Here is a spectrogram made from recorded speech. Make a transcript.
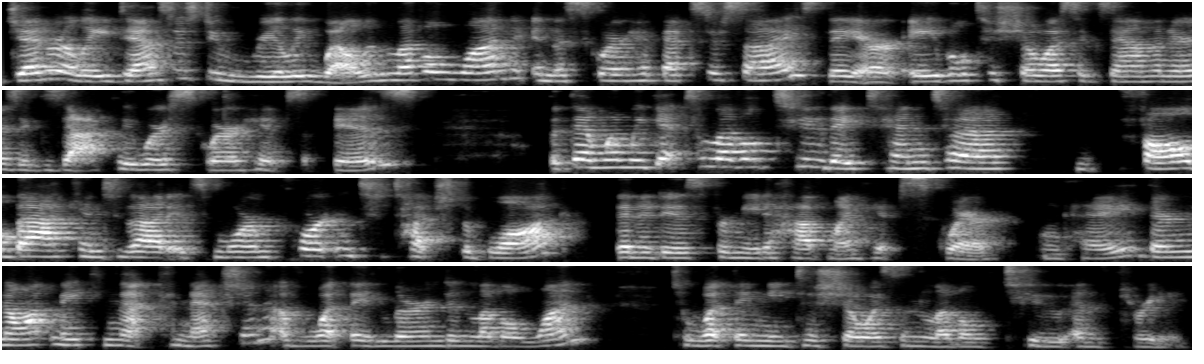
generally dancers do really well in level one in the square hip exercise. They are able to show us examiners exactly where square hips is. But then when we get to level two they tend to fall back into that it's more important to touch the block than it is for me to have my hips square okay? They're not making that connection of what they learned in level one to what they need to show us in level two and three.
